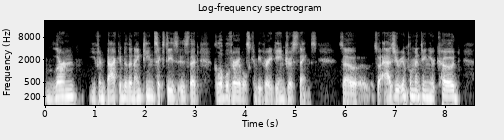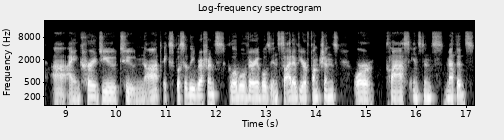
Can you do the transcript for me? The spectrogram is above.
learned even back into the 1960s is that global variables can be very dangerous things. So, so as you're implementing your code, uh, I encourage you to not explicitly reference global variables inside of your functions or class instance methods.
